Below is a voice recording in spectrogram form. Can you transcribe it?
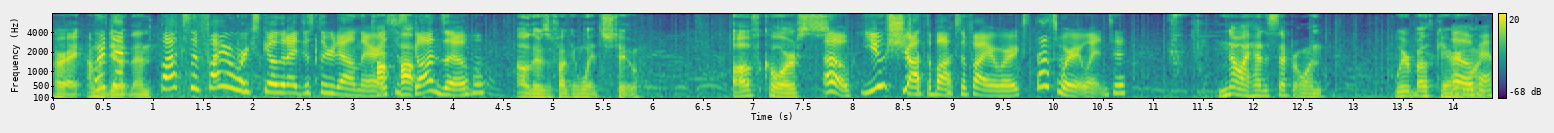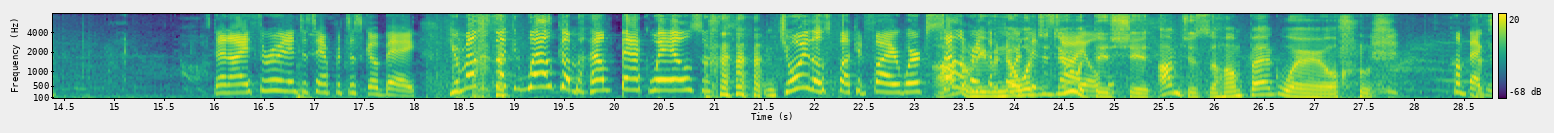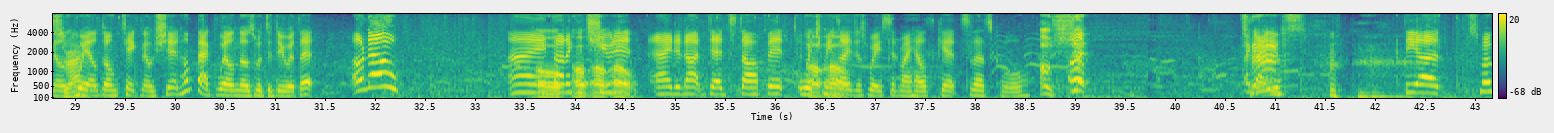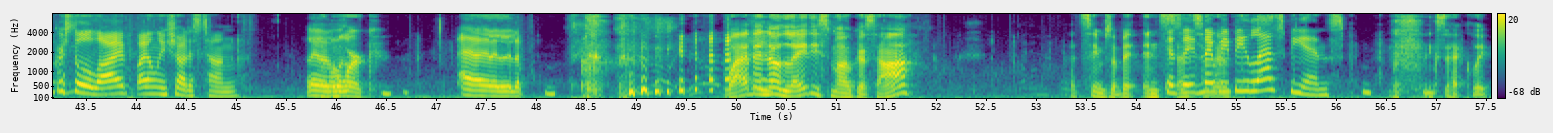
Alright, I'm Where'd gonna do it then. box of fireworks go that I just threw down there? Pop, it's just pop. Gonzo. Oh, there's a fucking witch too. Of course. Oh, you shot the box of fireworks. That's where it went. No, I had a separate one. We were both carrying Oh, okay. one. Then I threw it into San Francisco Bay. You're motherfucking welcome, humpback whales. Enjoy those fucking fireworks. I don't even know what to style. do with this shit. I'm just a humpback whale. Humpback no right. whale don't take no shit. Humpback whale knows what to do with it. Oh no! I Oh, thought I could oh, oh, shoot oh. it. I did not dead stop it, which Oh, means oh. I just wasted my health kit, so that's cool. oh shit! I got you. The uh, smoker's still alive. I only shot his tongue. It'll work. Why are there no lady smokers, huh? That seems a bit Because insensitive. they, they would be lesbians. exactly.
